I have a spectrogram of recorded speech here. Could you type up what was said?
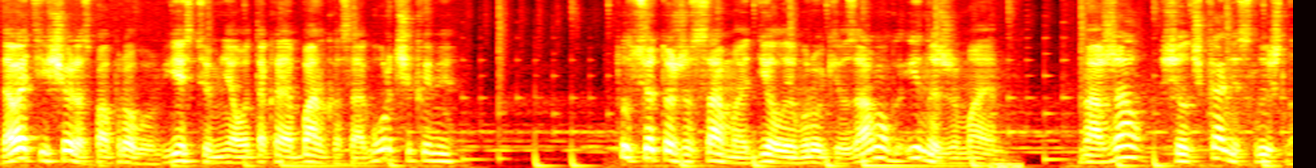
Давайте еще раз попробуем. Есть у меня вот такая банка с огурчиками. Тут все то же самое. Делаем руки в замок и нажимаем. Нажал, щелчка не слышно.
